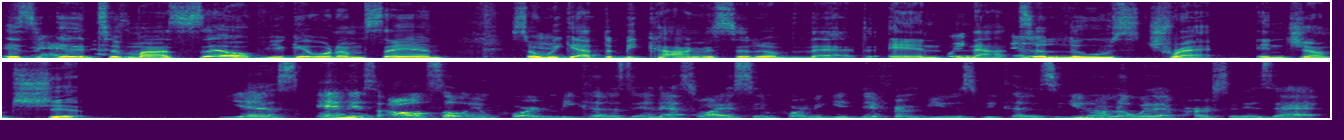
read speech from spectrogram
Is it good to myself? You get what I'm saying? So we got to be cognizant of that and We not do. to lose track and jump ship. Yes, and it's also important because, and that's why it's important to get different views because you don't know where that person is at.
